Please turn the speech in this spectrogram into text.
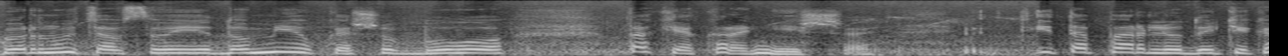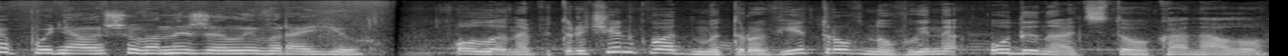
вернутися в свої домівки, щоб було так, як раніше. І тепер люди тільки поняли, що вони жили в раю. Олена Петриченкова, Дмитро Вітров. Новини 11 каналу.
